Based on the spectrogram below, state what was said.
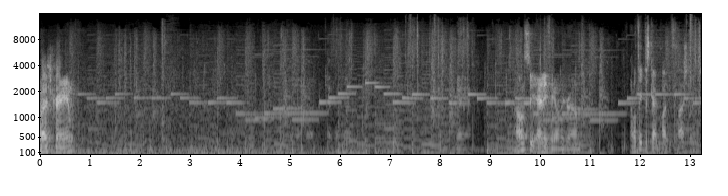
Ice cream. Yeah. I don't see anything on the ground. I don't think this guy bought any flashlights.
